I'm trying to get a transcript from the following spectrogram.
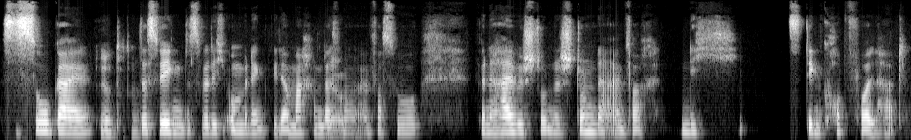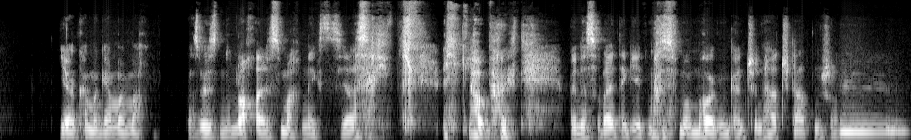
Das ist so geil. Ja, total. Deswegen, das will ich unbedingt wieder machen, dass Ja. man einfach so für eine halbe Stunde, Stunde einfach nicht den Kopf voll hat. Ja, kann man gerne mal machen. Was willst du noch alles machen nächstes Jahr? Also ich, ich glaube, wenn es so weitergeht, müssen wir morgen ganz schön hart starten schon. Hm.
